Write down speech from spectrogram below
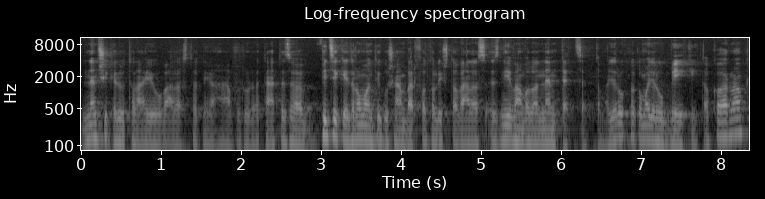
nem sikerült talán jó választ adni a háborúra. Tehát ez a picikét romantikus, ám bár fatalista válasz, ez nyilvánvalóan nem tetszett a magyaroknak. A magyarok békét akarnak,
